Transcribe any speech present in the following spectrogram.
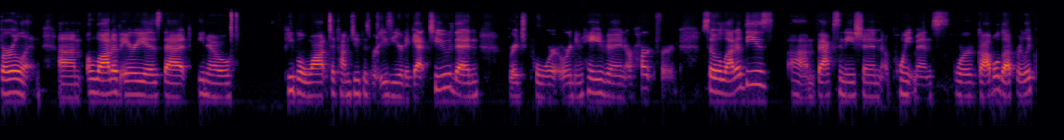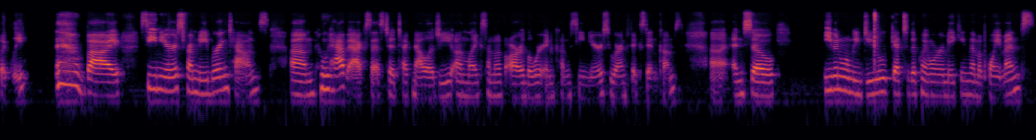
Berlin, um, a lot of areas that, you know, people want to come to because we're easier to get to than Bridgeport or New Haven or Hartford. So a lot of these um, vaccination appointments were gobbled up really quickly by seniors from neighboring towns um, who have access to technology, unlike some of our lower income seniors who are on fixed incomes. Uh, and so, even when we do get to the point where we're making them appointments,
